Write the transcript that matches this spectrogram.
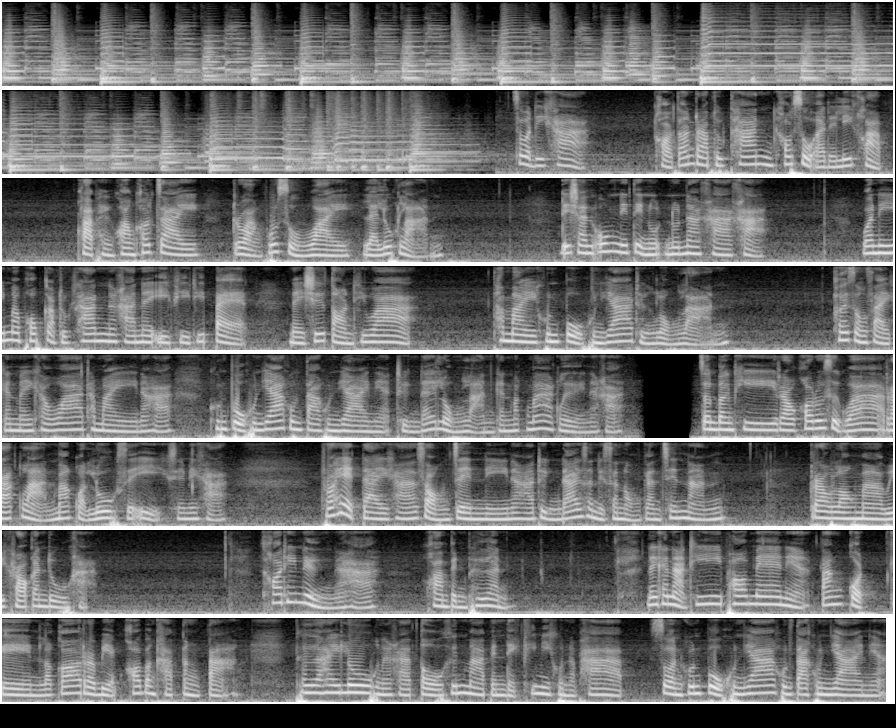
สวัสดีค่ะ ขอต้อนรับทุกท่านเข้าสู่ a d e l y Club คลับแห่งความเข้าใจระหว่างผู้สูงวัยและลูกหลาน ดิฉันอุ้มนิตินุนุนาคาค่ะ วันนี้มาพบกับทุกท่านนะคะใน EP ที่8 ในชื่อตอนที่ว่าทำไมคุณปู่คุณย่าถึงหลงหลาน เคยสงสัยกันไหมคะว่าทำไมนะคะ คุณปู่คุณย่าคุณตาคุณยายเนี่ยถึงได้หลงหลานกันมาก ๆเลยนะคะ จนบางทีเราก็รู้สึกว่ารักหลานมากกว่าลูกเสียอีกใช่ไหมคะ เพราะเหตุใดคะสองเจนนี้นะคะถึงได้สนิทสนมกันเช่นนั้น เราลองมาวิเคราะห์กันดูค่ะ ข้อที่หนึ่งนะคะความเป็นเพื่อน ในขณะที่พ่อแม่เนี่ยตั้งกฎเกณฑ์ แล้วก็ระเบียบข้อบังคับต่างๆ เพื่อให้ลูกนะคะโตขึ้นมาเป็นเด็กที่มีคุณภาพ ส่วนคุณปู่คุณย่าคุณตาคุณยายเนี่ย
